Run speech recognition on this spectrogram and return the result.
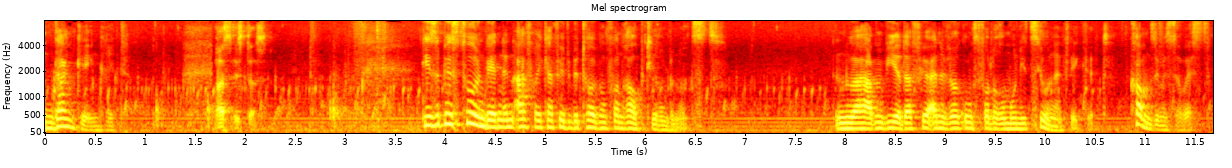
Danke, Ingrid. Was ist das? Diese Pistolen werden in Afrika für die Betäubung von Raubtieren benutzt. Nur haben wir dafür eine wirkungsvollere Munition entwickelt. Kommen Sie, Mr. West.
